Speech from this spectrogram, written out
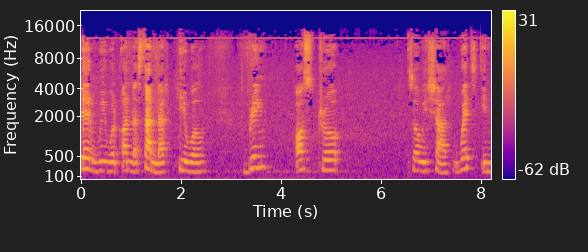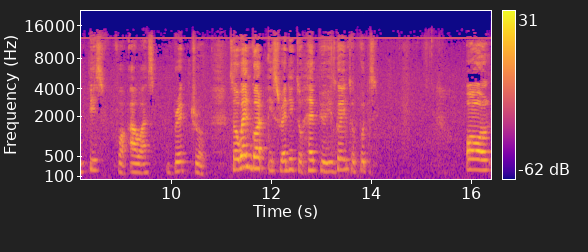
then we will understand that He will bring us through so we shall wait in peace for our breakthrough. So when God is ready to help you, He's going to put all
